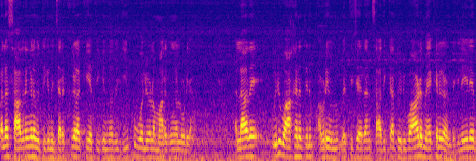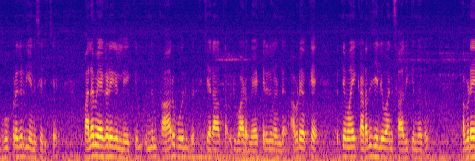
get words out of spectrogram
പല സാധനങ്ങളും എത്തിക്കുന്ന. ചരക്കുകളൊക്കെ എത്തിക്കുന്നത് ജീപ്പ് പോലെയുള്ള മാർഗങ്ങളിലൂടെയാണ്. അല്ലാതെ ഒരു വാഹനത്തിനും അവിടെയൊന്നും എത്തിച്ചേരാൻ സാധിക്കാത്ത ഒരുപാട് മേഖലകളുണ്ട്. ജില്ലയിലെ ഭൂപ്രകൃതി അനുസരിച്ച് പല മേഖലകളിലേക്കും ഇന്നും കാറ് പോലും എത്തിച്ചേരാത്ത ഒരുപാട് മേഖലകളുണ്ട്. അവിടെയൊക്കെ കൃത്യമായി കടന്നു ചെല്ലുവാൻ സാധിക്കുന്നതും അവിടെ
